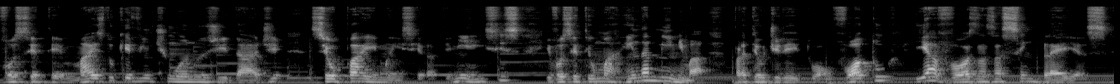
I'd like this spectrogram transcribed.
você ter mais do que 21 anos de idade, seu pai e mãe ser atenienses e você ter uma renda mínima para ter o direito ao voto e à voz nas assembleias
